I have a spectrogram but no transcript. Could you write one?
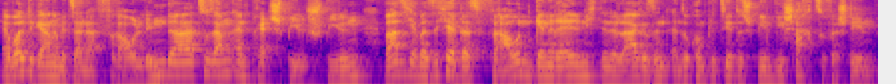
Er wollte gerne mit seiner Frau Linda zusammen ein Brettspiel spielen, war sich aber sicher, dass Frauen generell nicht in der Lage sind, ein so kompliziertes Spiel wie Schach zu verstehen.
